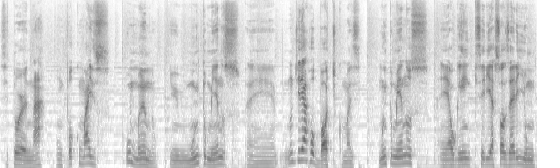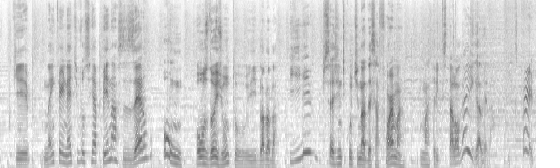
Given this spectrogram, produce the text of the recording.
se tornar um pouco mais humano e muito menos, é, não diria robótico, mas muito menos é, alguém que seria só 0 e 1. Um, porque na internet você é apenas 0 ou 1. Um, ou os dois juntos e blá blá blá. E se a gente continuar dessa forma, Matrix tá logo aí, galera. Fique esperto.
